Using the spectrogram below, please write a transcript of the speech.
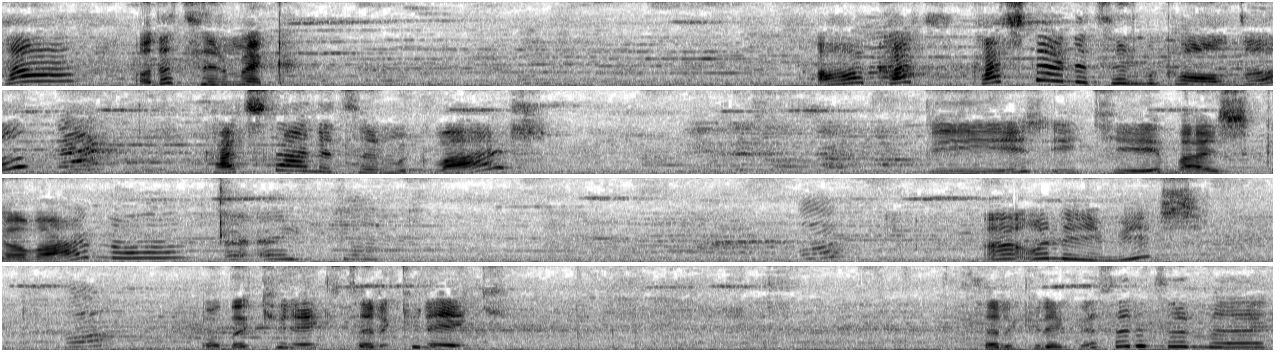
Ha, o da tırmık. Aa kaç kaç tane tırmık oldu? Kaç tane tırmık var? Bir, iki, başka var mı? Aa o neymiş? O da kürek, sarı kürek. Sarı kürek ve sarı tırmık.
